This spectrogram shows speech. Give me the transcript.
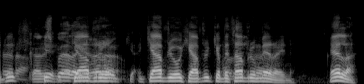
τέτοιους. Και, Καλησπέρα, και, αύριο, Γιάννα. και, και αύριο, όχι αύριο και μεθαύριο μέρα είναι. Έλα.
